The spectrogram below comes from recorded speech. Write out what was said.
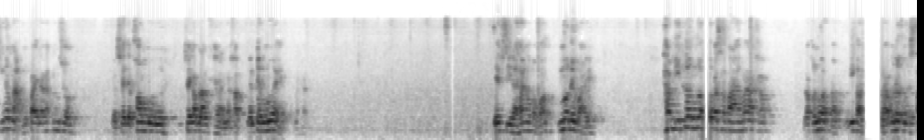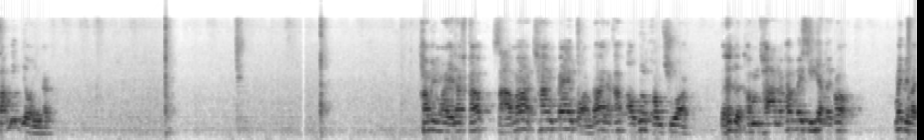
ทิ้งน้ำหนักลงไปนะครับท่านผู้ชมอย่าใช้แต่ข้อมือใช้กำลังแขนนะครับงั้นจะเมื่อย นะครับ F4 หลายท่านก็บอกว่านวดได้ไหว ถ้ามีเครื่องนวดก็สบายมากครับ เราก็นวดแบบนี้ก่อนแล้วก็นวดมือซ้ำนิดเดียวเองครับทำใหม่ๆนะครับ สามารถช่างแป้งก่อนได้นะครับ เอาเพื่อความชัวร์แต่ถ้าเกิดทำทานนะครับ ไม่ซีเรียสอะไรก็ ไม่เป็นไร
